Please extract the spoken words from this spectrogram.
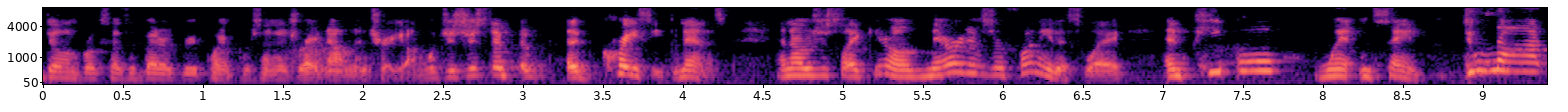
Dillon Brooks has a better three point percentage right now than Trae Young, which is just a, a, a, crazy bananas. And I was just like, you know, narratives are funny this way, and people went insane. Do not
